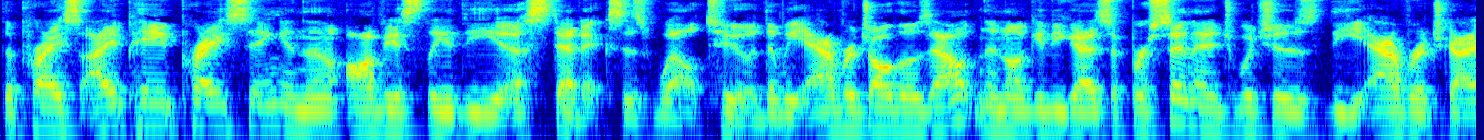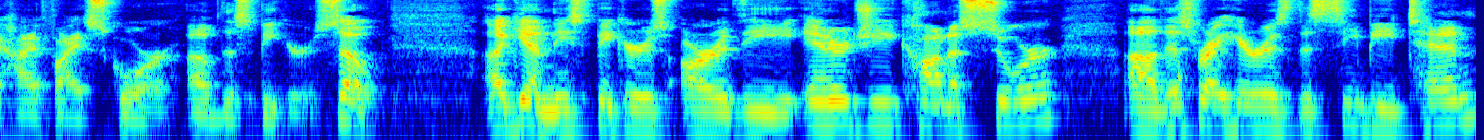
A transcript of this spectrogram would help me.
the price I paid pricing, and then obviously the aesthetics as well too. Then we average all those out, and then I'll give you guys a percentage, which is the average guy hi-fi score of the speakers. So again, these speakers are the Energy Connoisseur. Uh, this right here is the CB10.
